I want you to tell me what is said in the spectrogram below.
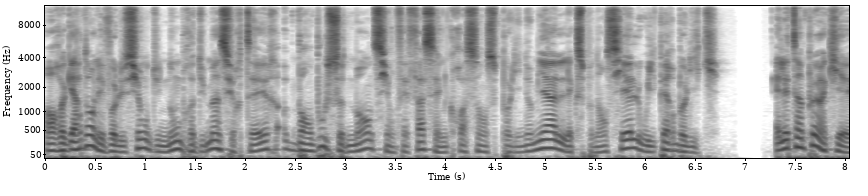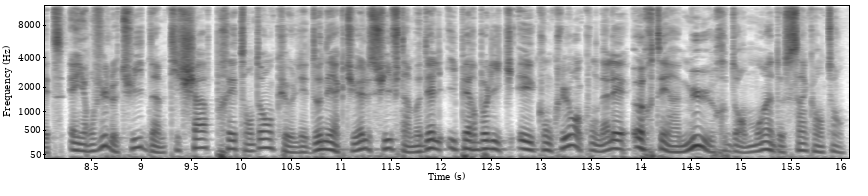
En regardant l'évolution du nombre d'humains sur Terre, Bambou se demande si on fait face à une croissance polynomiale, exponentielle ou hyperbolique. Elle est un peu inquiète, ayant vu le tweet d'un petit chat prétendant que les données actuelles suivent un modèle hyperbolique et concluant qu'on allait heurter un mur dans moins de 50 ans.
